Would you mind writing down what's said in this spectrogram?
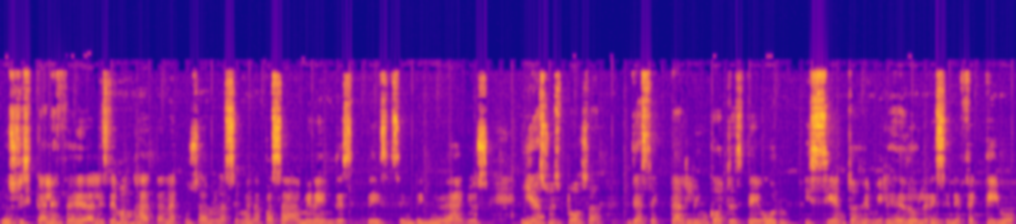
Los fiscales federales de Manhattan acusaron la semana pasada a Menéndez, de 69 años, y a su esposa de aceptar lingotes de oro y cientos de miles de dólares en efectivo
